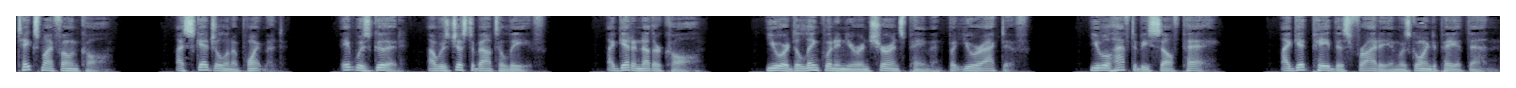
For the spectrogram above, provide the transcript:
takes my phone call. I schedule an appointment. It was good, I was just about to leave. I get another call. You are delinquent in your insurance payment, but you are active. You will have to be self pay. I get paid this Friday and was going to pay it then.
